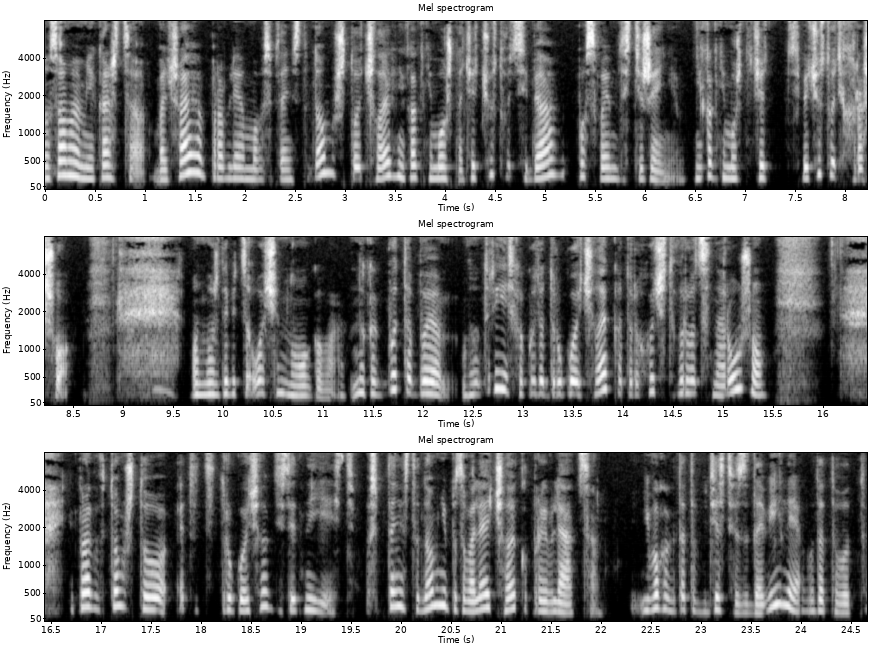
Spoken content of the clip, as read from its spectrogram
Но самая, мне кажется, большая проблема воспитания стыдом, что человек никак не может начать чувствовать себя по своим достижениям, никак не может начать себя чувствовать хорошо. он может добиться очень многого. Но как будто бы внутри есть какой-то другой человек, который хочет вырваться наружу. И правда в том, что этот другой человек действительно есть. Воспитание стыдом не позволяет человеку проявляться. Его когда-то в детстве задавили, вот это вот,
